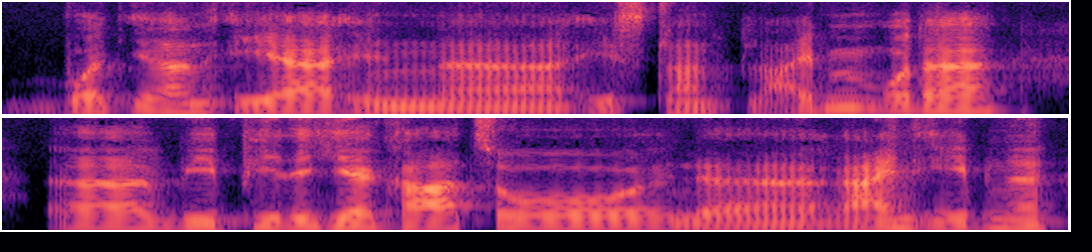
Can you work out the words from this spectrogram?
Wollt ihr dann eher in äh, Estland bleiben oder äh, wie viele hier gerade so in der Rheinebene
